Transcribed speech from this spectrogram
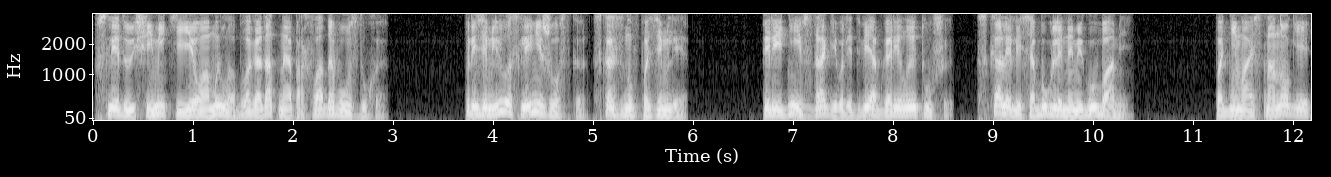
В следующий миг ее омыла благодатная прохлада воздуха. Приземлилась Лени жестко, скользнув по земле. Перед ней вздрагивали две обгорелые туши, скалились обугленными губами. Поднимаясь на ноги,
